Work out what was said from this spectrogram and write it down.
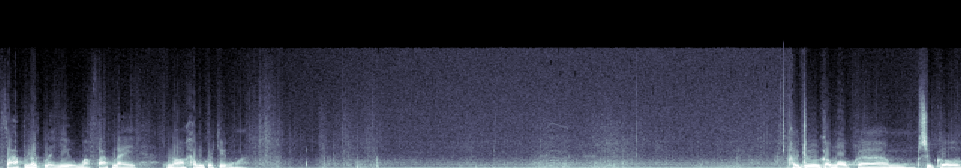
pháp rất là nhiều mà pháp này nó không có chuyển hóa. Hồi trưa có một uh, sư cô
